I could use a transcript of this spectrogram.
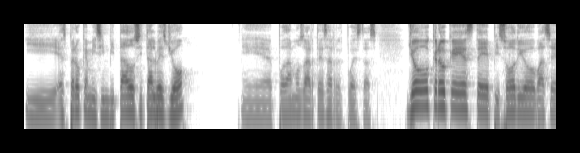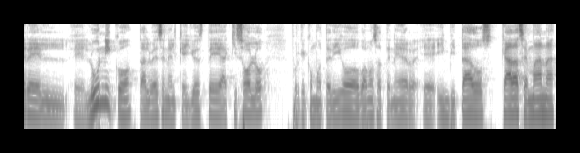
Y espero que mis invitados y tal vez yo eh, podamos darte esas respuestas. Yo creo que este episodio va a ser el, el único, tal vez en el que yo esté aquí solo porque como te digo, vamos a tener eh, invitados cada semana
